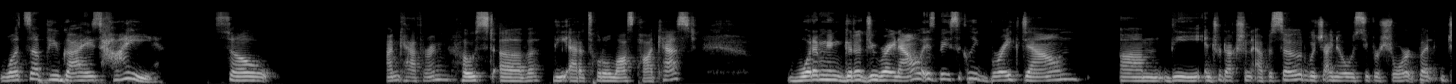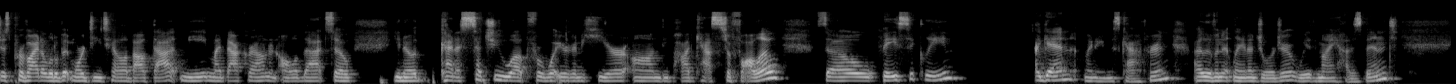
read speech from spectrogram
What's up, you guys? Hi. So, I'm Katherine, host of the At a Total Loss podcast. What I'm going to do right now is basically break down um, the introduction episode, which I know was super short, but just provide a little bit more detail about that, me, my background, and all of that. So, you know, kind of set you up for what you're going to hear on the podcast to follow. So, basically, again, my name is Katherine. I live in Atlanta, Georgia with my husband.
